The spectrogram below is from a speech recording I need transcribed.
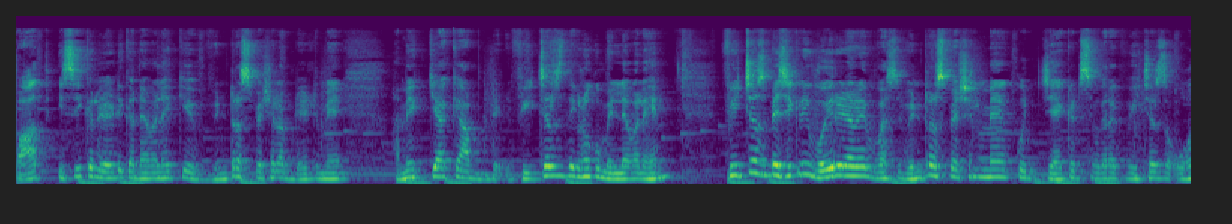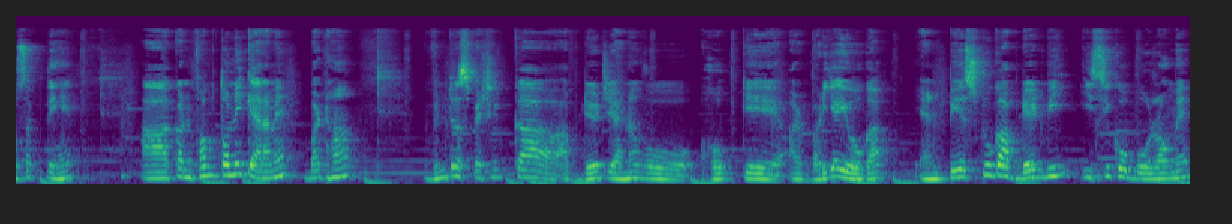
बात इसी के रिलेटेड करने वाले हैं कि विंटर स्पेशल अपडेट में हमें क्या क्या फीचर्स देखने को मिलने वाले हैं। फीचर्स बेसिकली वही रहने वाले विंटर स्पेशल में कुछ जैकेट्स वगैरह के फीचर्स हो सकते हैं। कंफर्म तो नहीं कह रहा मैं बट हाँ विंटर स्पेशल का अपडेट जो है ना, वो होप के, और बढ़िया ही होगा। एंड पेज टू का अपडेट भी इसी को बोल रहा हूँ मैं।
